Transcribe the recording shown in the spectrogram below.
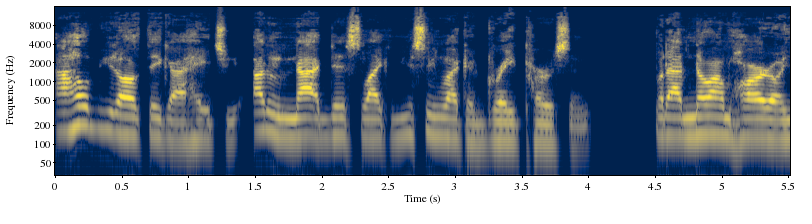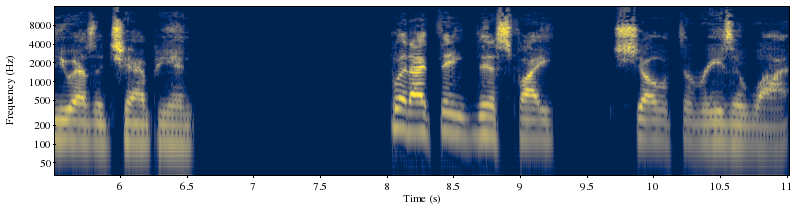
I hope you don't think I hate you. I do not dislike you. You seem like a great person, but I know I'm hard on you as a champion. But I think this fight showed the reason why.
